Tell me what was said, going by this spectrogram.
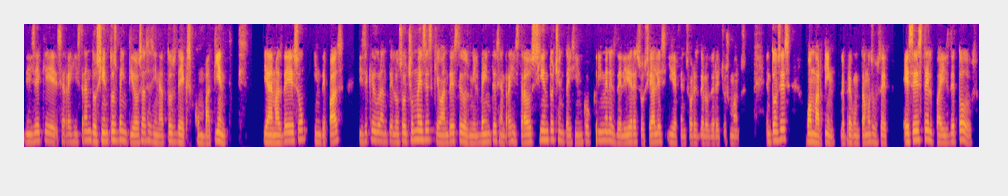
dice que se registran 222 asesinatos de excombatientes. Y además de eso, Indepaz dice que durante los ocho meses que van de este 2020 se han registrado 185 crímenes de líderes sociales y defensores de los derechos humanos. Entonces, Juan Martín, le preguntamos a usted, ¿es este el país de todos?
